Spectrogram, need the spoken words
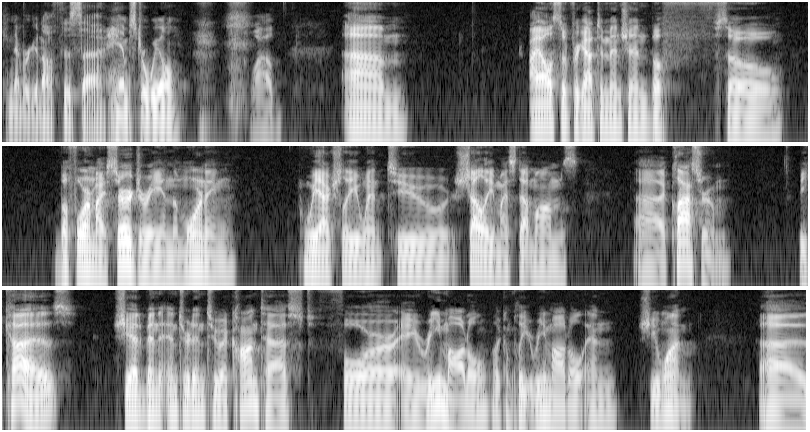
can never get off this uh, hamster wheel. wild. Um, I also forgot to mention bef- so before my surgery in the morning, we actually went to Shelly, my stepmom's uh, classroom, because she had been entered into a contest for a remodel, a complete remodel, and she won. Uh,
